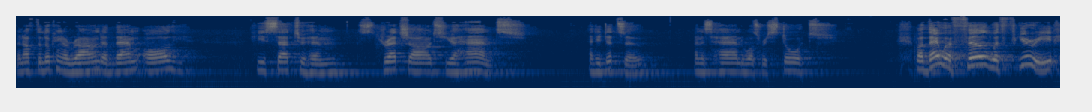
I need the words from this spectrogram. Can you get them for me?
And after looking around at them all, he said to him, Stretch out your hand. And he did so, and his hand was restored. But they were filled with fury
